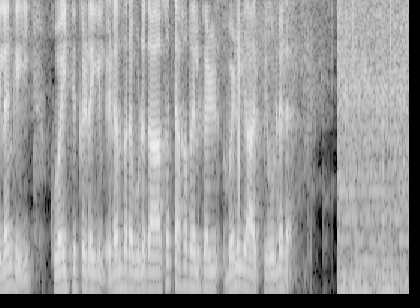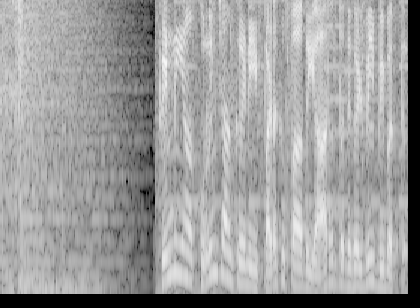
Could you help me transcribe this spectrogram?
இலங்கை குவைட்டுக்கு இடையில் இடம்பெறவுள்ளதாக தகவல்கள் வெளியாகியுள்ளன. கிண்ணியா குறிஞ்சாங்கேணி படகு பாதை ஆரம்ப நிகழ்வில் விபத்து.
